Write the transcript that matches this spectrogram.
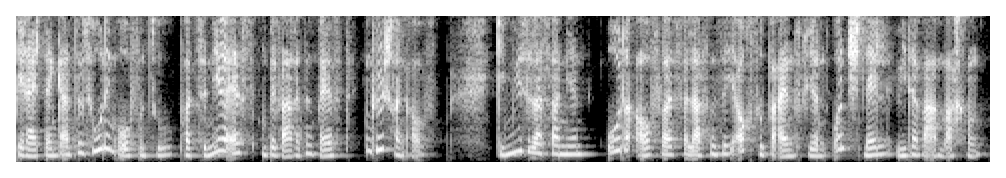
Bereite ein ganzes Huhn im Ofen zu, portioniere es und bewahre den Rest im Kühlschrank auf. Gemüselasagnen oder Aufläufe lassen sich auch super einfrieren und schnell wieder warm machen.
